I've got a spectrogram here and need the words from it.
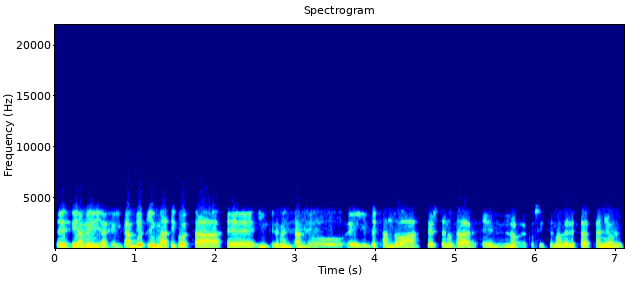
Es decir, a medida que el cambio climático está eh, incrementando y empezando a hacerse notar en los ecosistemas del Estado español,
